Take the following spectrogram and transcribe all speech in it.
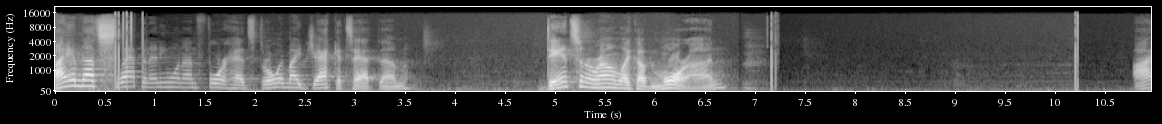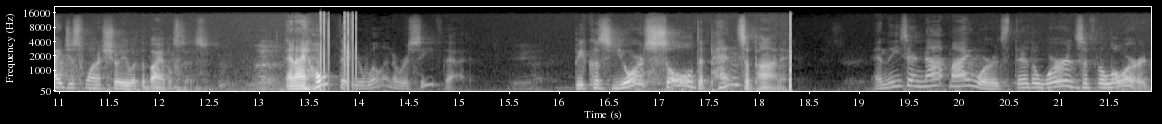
I am not slapping anyone on foreheads, throwing my jackets at them, dancing around like a moron. I just want to show you what the Bible says. And I hope that you're willing to receive that. Because your soul depends upon it. And these are not my words, they're the words of the Lord.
